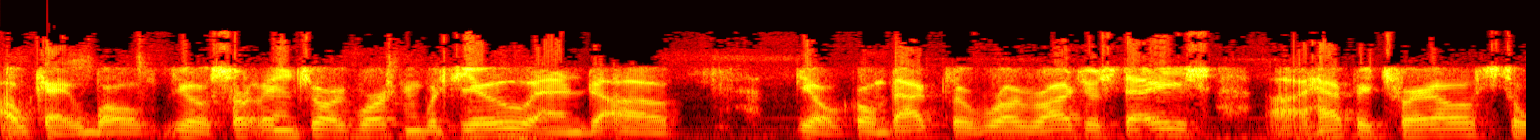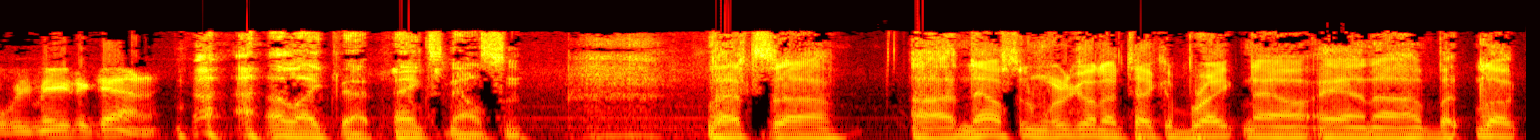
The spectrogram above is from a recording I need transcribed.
Okay, well, you know, certainly enjoyed working with you, and uh, you know, going back to Roy Rogers days. Uh, happy trails till we meet again. I like that. Thanks, Nelson. That's uh, uh, Nelson. We're going to take a break now, and uh, but look,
